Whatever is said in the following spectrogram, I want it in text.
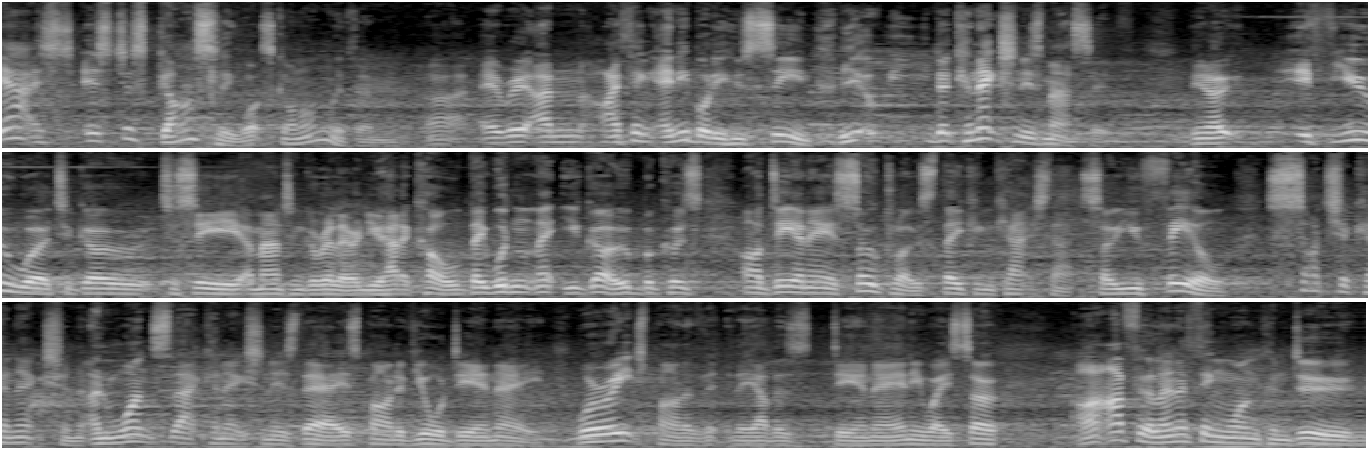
yeah, it's, it's just ghastly what's gone on with them. Uh, and I think anybody who's seen the connection is massive. You know, if you were to go to see a mountain gorilla and you had a cold, they wouldn't let you go because our DNA is so close they can catch that. So you feel such a connection, and once that connection is there, it's part of your DNA. We're each part of the, the other's DNA anyway. So I, I feel anything one can do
